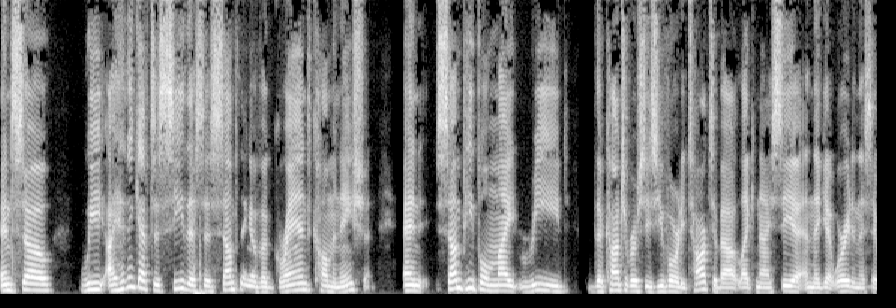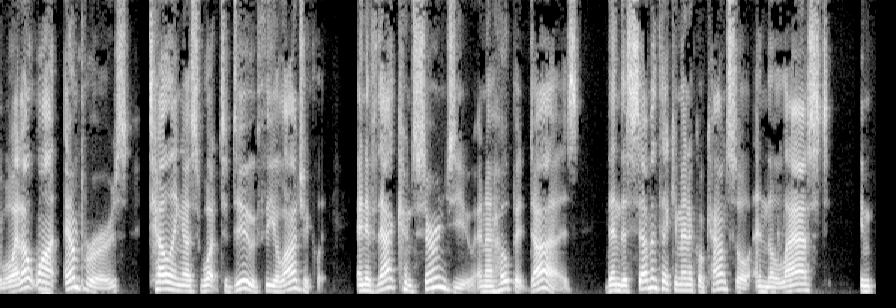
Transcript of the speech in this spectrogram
And so we, I think, have to see this as something of a grand culmination. And some people might read the controversies you've already talked about, like Nicaea, and they get worried and they say, well, I don't want emperors telling us what to do theologically. And if that concerns you, and I hope it does, then the Seventh Ecumenical Council and the last im-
